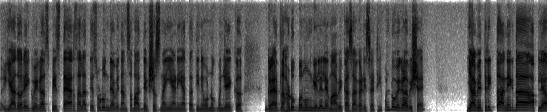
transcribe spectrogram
याद्वारे एक वेगळा स्पेस तयार झाला ते सोडून द्या विधानसभा अध्यक्षच नाही आणि आता ती निवडणूक म्हणजे एक गळ्यातलं हाडूक बनवून गेलेले महाविकास आघाडीसाठी पण तो वेगळा विषय. या व्यतिरिक्त अनेकदा आपल्या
